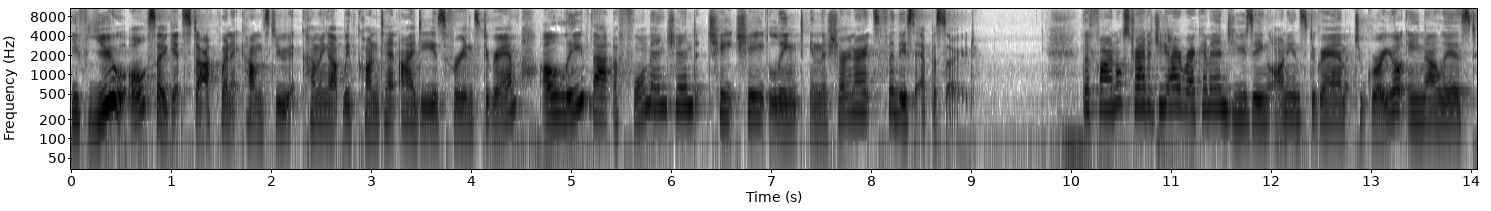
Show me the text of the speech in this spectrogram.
if you also get stuck when it comes to coming up with content ideas for Instagram, I'll leave that aforementioned cheat sheet linked in the show notes for this episode. The final strategy I recommend using on Instagram to grow your email list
